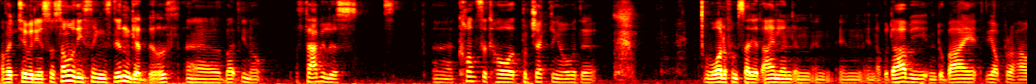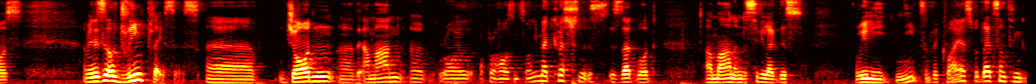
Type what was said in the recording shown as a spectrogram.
of activity. And so some of these things didn't get built, uh, but you know, fabulous uh, concert hall projecting over the water from Saadiyat Island in, in, in, Abu Dhabi, in Dubai, the Opera House. I mean, these are all dream places. Uh, Jordan, uh, the Amman uh, Royal Opera House, and so on. You might question: Is is that what Amman and a city like this really needs and requires, but that's something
